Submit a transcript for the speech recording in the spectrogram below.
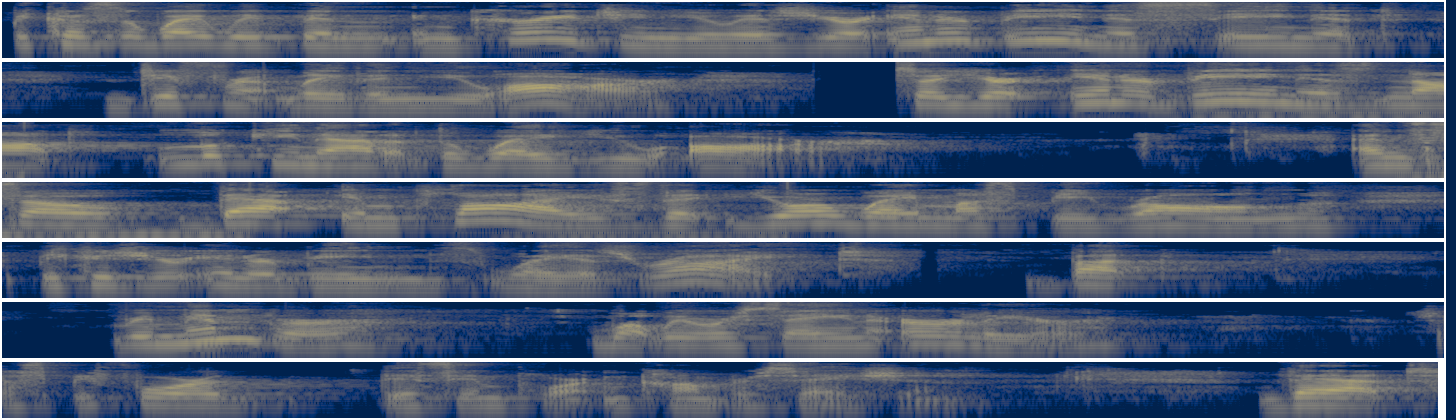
because the way we've been encouraging you is your inner being is seeing it differently than you are. So your inner being is not looking at it the way you are. And so that implies that your way must be wrong because your inner being's way is right. But remember what we were saying earlier, just before this important conversation, that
